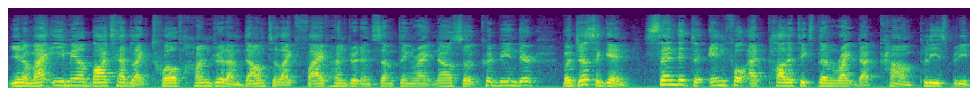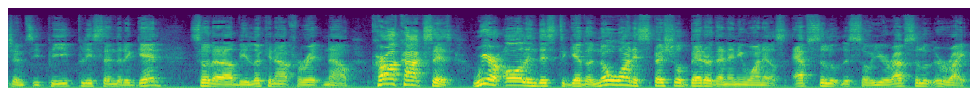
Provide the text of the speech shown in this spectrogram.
you know, my email box had like 1200. I'm down to like 500 and something right now. So it could be in there. But just again, send it to info at politicsdoneright.com. Please, Bridge MCP. Please send it again so that I'll be looking out for it now. Carl Cox says, We are all in this together. No one is special better than anyone else. Absolutely so. You're absolutely right.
